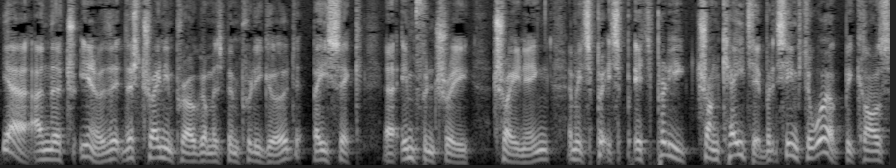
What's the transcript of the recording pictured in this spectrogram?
Yeah, and the you know the, this training program has been pretty good. Basic uh, infantry training. I mean, it's it's it's pretty truncated, but it seems to work because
